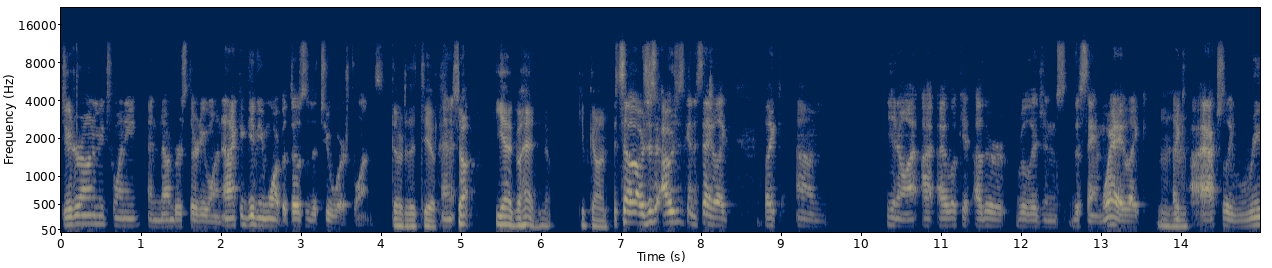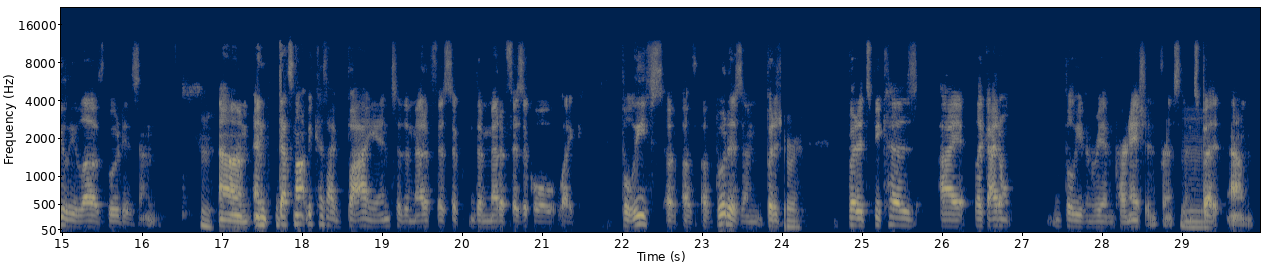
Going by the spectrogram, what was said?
deuteronomy 20 and numbers 31 and i could give you more but those are the two worst ones Those are the two. And- so yeah, go ahead. No, keep going. so i was just i was just going to say like like um you know I, I look at other religions the same way like Mhm. like i actually really love buddhism Hmm. um and that's not because i buy into the metaphysical the metaphysical like beliefs of, of, of buddhism but it, sure. but it's because I like I don't believe in reincarnation, for instance. Mm. But um,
